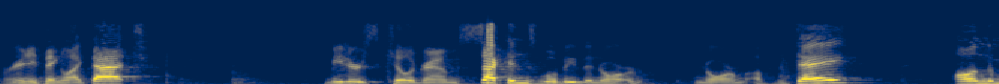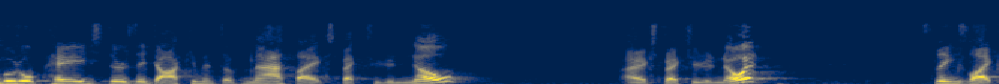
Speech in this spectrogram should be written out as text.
or anything like that. Meters, kilograms, seconds will be the nor norm of the day. On the Moodle page, there's a document of math I expect you to know. I expect you to know it. It's things like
